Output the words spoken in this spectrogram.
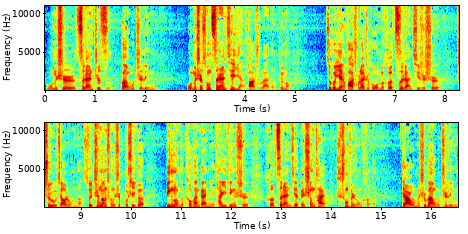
我们是自然之子，万物之灵，我们是从自然界演化出来的，对吗？最后演化出来之后，我们和自然其实是水乳交融的。所以，智能城市不是一个冰冷的科幻概念，它一定是和自然界跟生态是充分融合的。第二，我们是万物之灵。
